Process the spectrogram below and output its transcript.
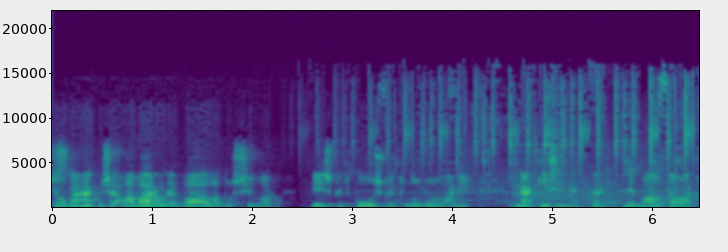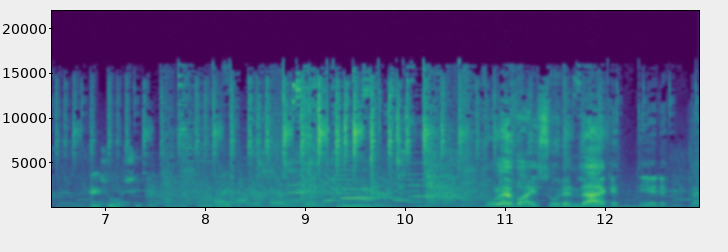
se on vähän kuin se avaruuden vallotus silloin 50-60-luvulla, niin näkisin, että ne valtavat resurssit, joita on laitettu. Tulevaisuuden lääketiedettä.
